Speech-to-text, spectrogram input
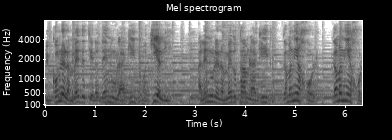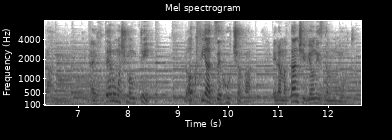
במקום ללמד את ילדינו להגיד מגיע לי, עלינו ללמד אותם להגיד גם אני יכול, גם אני יכולה. ההבדל הוא משמעותי. לא כפיית זהות שווה, אלא מתן שוויון הזדמנויות.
